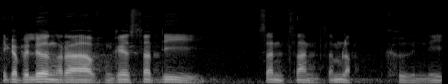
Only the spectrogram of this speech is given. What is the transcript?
นี่ก็เป็นเรื่องราวของเคสสตดี้ สั้นๆสำหรับคืนนี้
